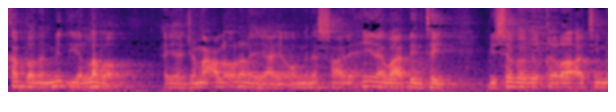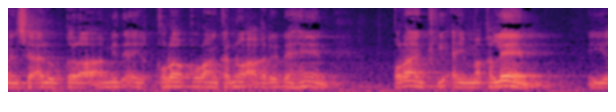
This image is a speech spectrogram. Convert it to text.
ka badan mid iyo laba ayaa jamaaco la odhanayaay oo min asaalixiina baa dhintay bisababi qiraa'ati man sa'aluu lqira'a mid ay qur'aanka noo aqri dhaheen qur'aankii ay maqleen iyo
